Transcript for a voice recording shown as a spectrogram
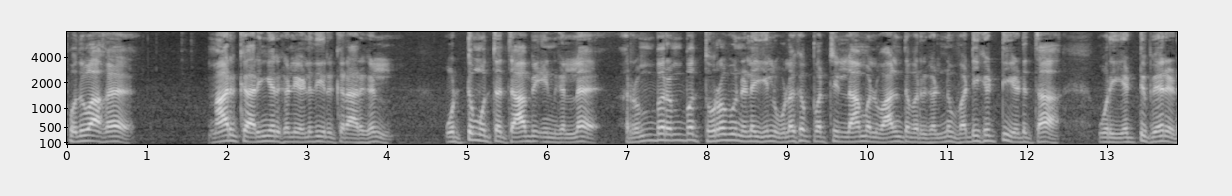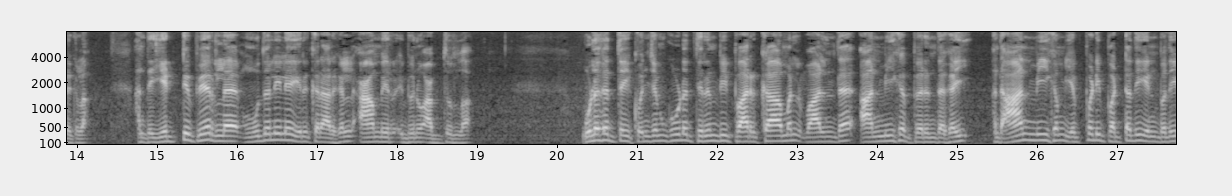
பொதுவாக மார்க்க அறிஞர்கள் எழுதியிருக்கிறார்கள் ஒட்டுமொத்த தாபியின்களில் ரொம்ப ரொம்ப துறவு நிலையில் உலகப்பற்றில்லாமல் வாழ்ந்தவர்கள்னு வடிகட்டி எடுத்தால் ஒரு எட்டு பேர் எடுக்கலாம். அந்த எட்டு பேரில் முதலிலே இருக்கிறார்கள் ஆமிர் இபினு அப்துல்லா. உலகத்தை கொஞ்சம் கூட திரும்பி பார்க்காமல் வாழ்ந்த ஆன்மீக பெருந்தகை அந்த ஆன்மீகம் எப்படிப்பட்டது என்பதை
